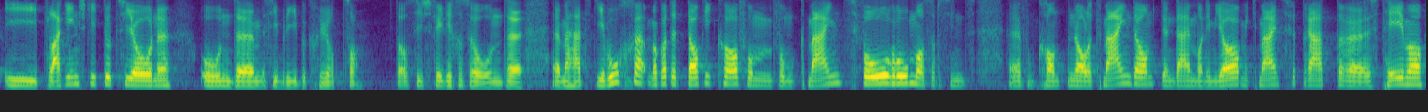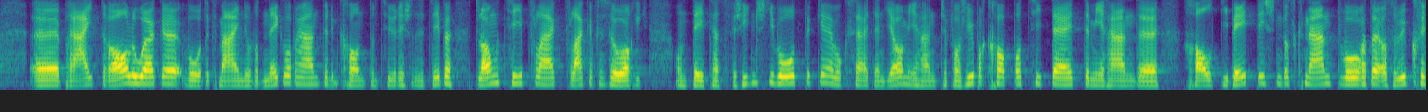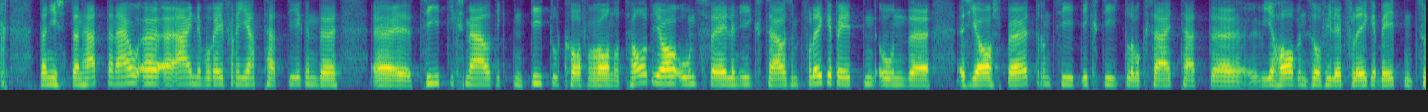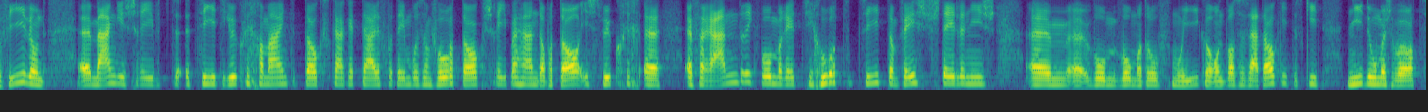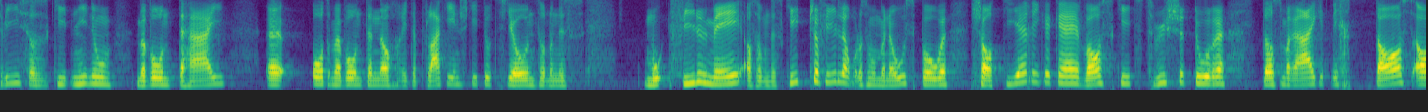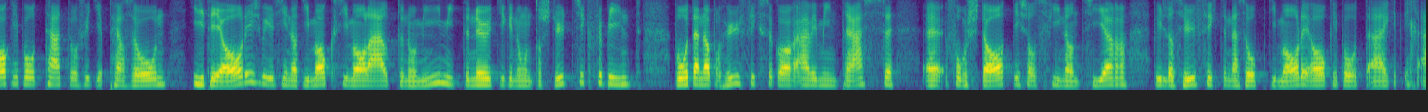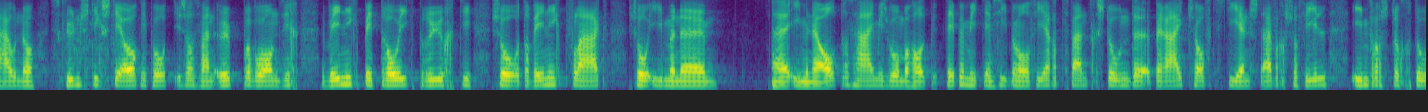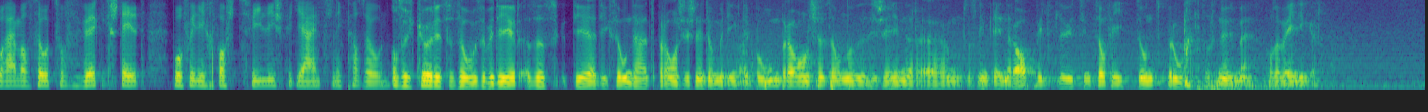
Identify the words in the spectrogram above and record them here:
in Pflegeinstitutionen und ähm, sie bleiben kürzer. Das ist vielleicht so. Und äh, man hat die Woche man gerade einen Tag vom, vom Gemeindeforum, also das sind äh, vom kantonalen Gemeindeamt, und einmal im Jahr mit Gemeindevertretern äh, das Thema äh, breiter anschauen, wo der Gemeinde unter den Nägeln brennt. Und im Kanton Zürich ist das jetzt eben die Langzeitpflege, Pflegeversorgung. Und dort hat es verschiedenste Worte gegeben, die gesagt haben, ja, wir haben schon fast Überkapazitäten, wir haben äh, kalte Betten, ist das genannt worden. Also wirklich, dann, ist, dann hat dann auch äh, einer, der referiert hat, irgendeine äh, Zeitungsmeldung, Titel vor anderthalb Jahren, uns fehlen x tausend Pflegebetten und äh, ein Jahr später ein Zeitungstitel, der gesagt hat, äh, wir haben so viele Pflegebetten zu viel und äh, manchmal schreibt die Zeitung wirklich am einen Tag das Gegenteil von dem, was sie am Vortag geschrieben haben, aber da ist es wirklich äh, eine Veränderung, wo man jetzt in kurzer Zeit am feststellen ist, ähm, äh, wo, wo man darauf eingehen muss. Und was es auch da gibt, es gibt nicht nur schwarz-weiß, also es gibt nicht nur, man wohnt daheim äh, oder man wohnt dann nachher in der Pflegeinstitution, sondern es viel mehr, also und es gibt schon viel, aber das muss man ausbauen, Schattierungen geben, was gibt es zwischendurch, dass man eigentlich das Angebot hat, das für die Person ideal ist, weil sie noch die maximale Autonomie mit der nötigen Unterstützung verbindet, wo dann aber häufig sogar auch im Interesse äh, vom Staat ist als Finanzierer, weil das häufig dann das optimale Angebot eigentlich auch noch das günstigste Angebot ist, als wenn jemand, der an sich wenig Betreuung bräuchte schon, oder wenig Pflege, schon in einem in einem Altersheim ist, wo man halt eben mit dem 7x24 Stunden Bereitschaftsdienst einfach schon viel Infrastruktur einmal so zur Verfügung stellt, wo vielleicht fast zu viel ist für die einzelne Person. Also ich höre jetzt so raus bei dir, also die, die Gesundheitsbranche ist nicht unbedingt eine Boombranche, sondern es ist eher, ähm, das nimmt eher ab, weil die Leute sind so fit und brauchen das nicht mehr oder weniger.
